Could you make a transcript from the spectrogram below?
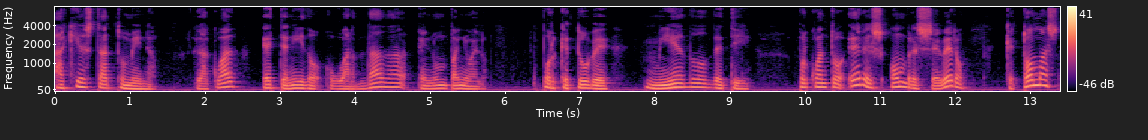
aquí está tu mina, la cual he tenido guardada en un pañuelo, porque tuve miedo de ti, por cuanto eres hombre severo, que tomas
